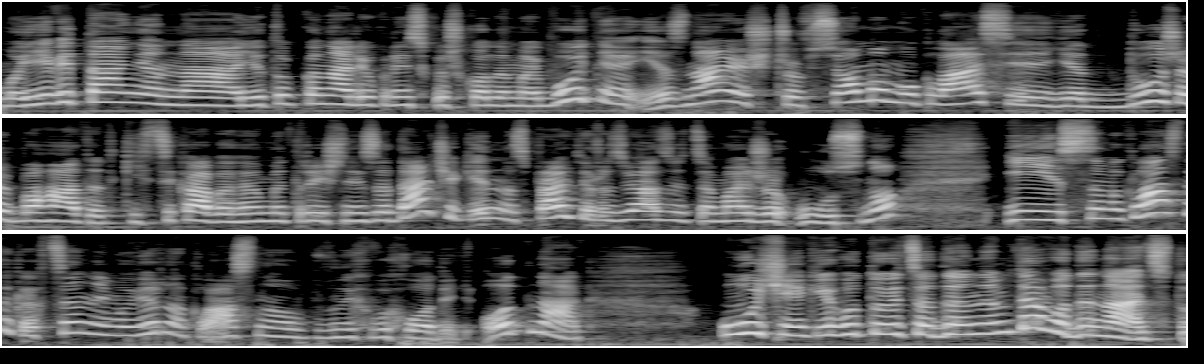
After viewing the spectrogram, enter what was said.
Мої вітання на Ютуб-каналі Української школи майбутнє. Я знаю, що в сьомому класі є дуже багато таких цікавих геометричних задач, які насправді розв'язуються майже усно. І з семикласниках це неймовірно класно в них виходить. Однак. Учні, які готуються до НМТ в 11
